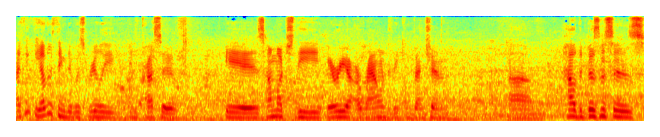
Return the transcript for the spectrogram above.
I think the other thing that was really impressive is how much the area around the convention, um, how the businesses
